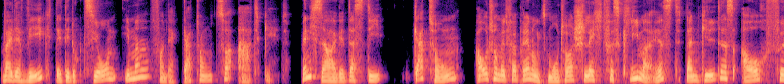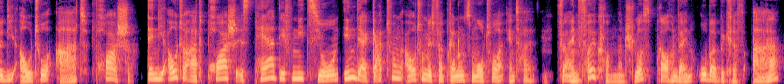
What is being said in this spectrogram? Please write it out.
Weil der Weg der Deduktion immer von der Gattung zur Art geht. Wenn ich sage, dass die Gattung Auto mit Verbrennungsmotor schlecht fürs Klima ist, dann gilt das auch für die Autoart Porsche. Denn die Autoart Porsche ist per Definition in der Gattung Auto mit Verbrennungsmotor enthalten. Für einen vollkommenen Schluss brauchen wir einen Oberbegriff A,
